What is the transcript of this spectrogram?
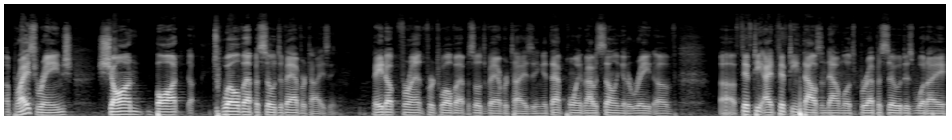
a price range. Shaun bought 12 episodes of advertising, paid up front for 12 episodes of advertising. At that point, I was selling at a rate of uh, 15 I had 15,000 downloads per episode is what I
